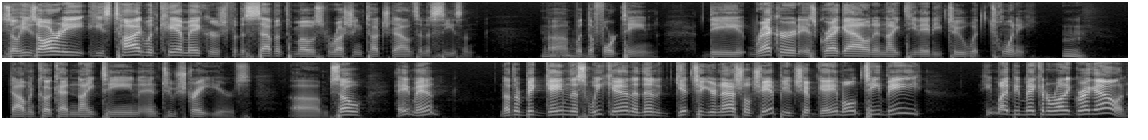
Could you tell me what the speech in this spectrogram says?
so he's already he's tied with Cam Akers for the seventh most rushing touchdowns in a season, uh, mm. with the 14. The record is Greg Allen in 1982 with 20. Mm. Dalvin Cook had 19 in two straight years. Um, so hey man, another big game this weekend, and then get to your national championship game. Old TB, he might be making a run at Greg Allen.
